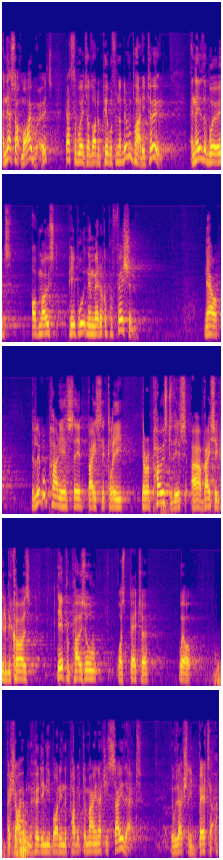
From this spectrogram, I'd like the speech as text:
and that's not my words, that's the words of a lot of people from the Liberal Party too. And they're the words of most people in the medical profession. Now, the Liberal Party has said basically they're opposed to this uh, basically because their proposal was better. Well, actually, I haven't heard anybody in the public domain actually say that. It was actually better.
